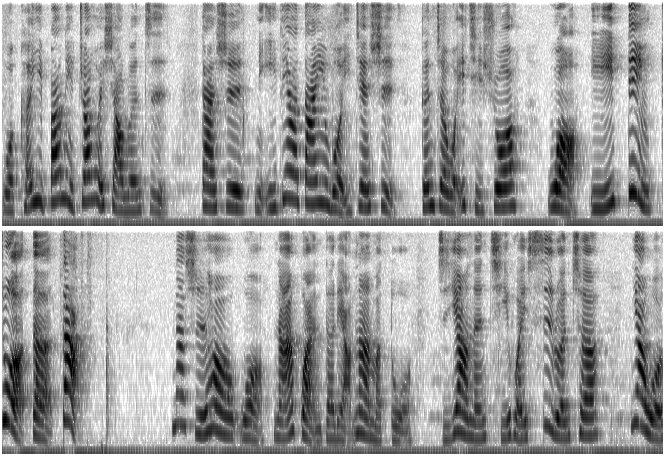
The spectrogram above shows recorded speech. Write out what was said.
我可以帮你装回小轮子，但是你一定要答应我一件事，跟着我一起说，我一定做得到。”那时候我哪管得了那么多？只要能骑回四轮车，要我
